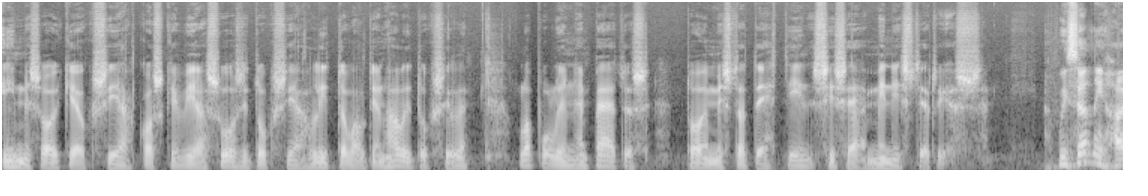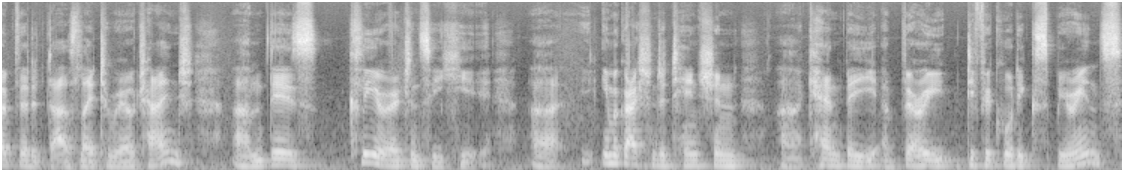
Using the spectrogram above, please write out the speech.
ihmisoikeuksia koskevia suosituksia liittovaltion hallituksille, lopullinen päätös toimista tehtiin sisäministeriössä. We certainly hope that it does lead to real change. Um, there's clear urgency here. Uh, immigration detention uh, can be a very difficult experience.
